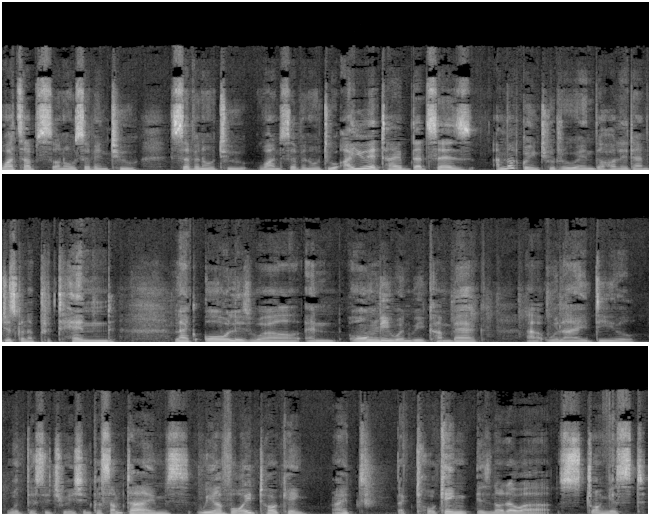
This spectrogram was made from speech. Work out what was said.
WhatsApp's on 072 702 1702. Are you a type that says, I'm not going to ruin the holiday, I'm just going to pretend like all is well, and only when we come back uh, will I deal with the situation? Because sometimes we avoid talking, right? Like talking is not our strongest.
